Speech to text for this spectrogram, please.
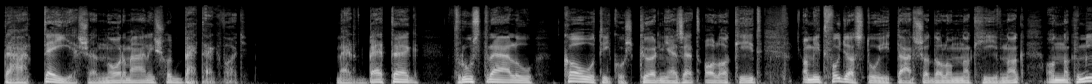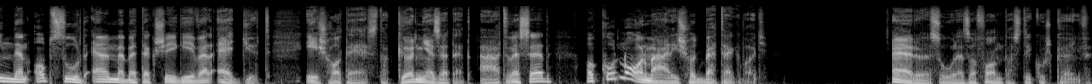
Tehát teljesen normális, hogy beteg vagy. Mert beteg, frusztráló, kaotikus környezet alakít, amit fogyasztói társadalomnak hívnak, annak minden abszurd elmebetegségével együtt, és ha te ezt a környezetet átveszed, akkor normális, hogy beteg vagy. Erről szól ez a fantasztikus könyv.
